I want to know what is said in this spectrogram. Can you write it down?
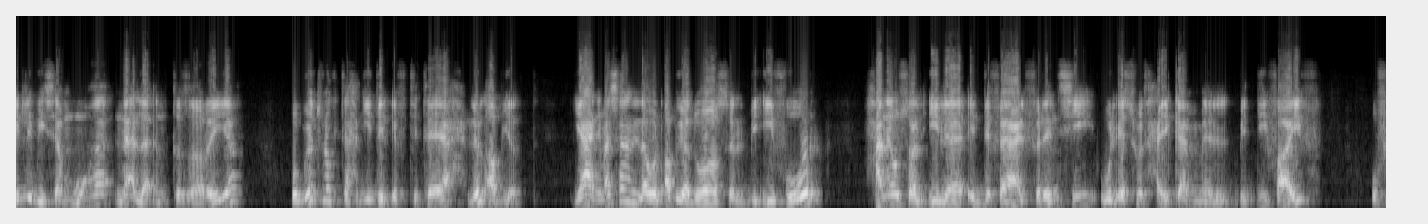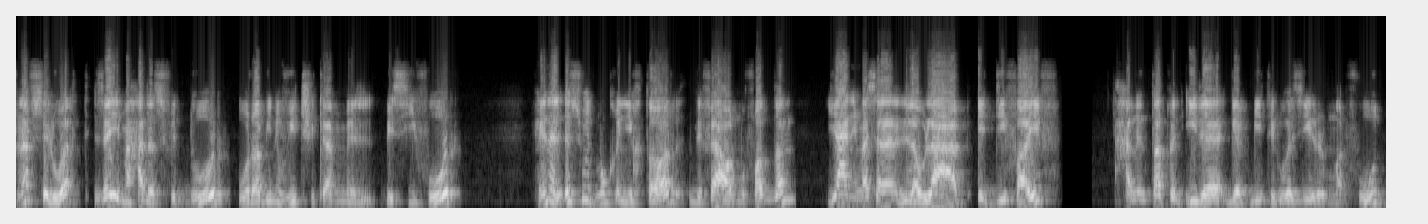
اللي بيسموها نقلة انتظارية وبيترك تحديد الافتتاح للأبيض. يعني مثلا لو الأبيض واصل ب E4 هنوصل إلى الدفاع الفرنسي والأسود هيكمل بال D 5 وفي نفس الوقت زي ما حدث في الدور ورابينوفيتش كمل ب C 4 هنا الأسود ممكن يختار دفاعه المفضل يعني مثلا لو لعب ال D 5 هننتقل إلى جامبيت الوزير المرفوض.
